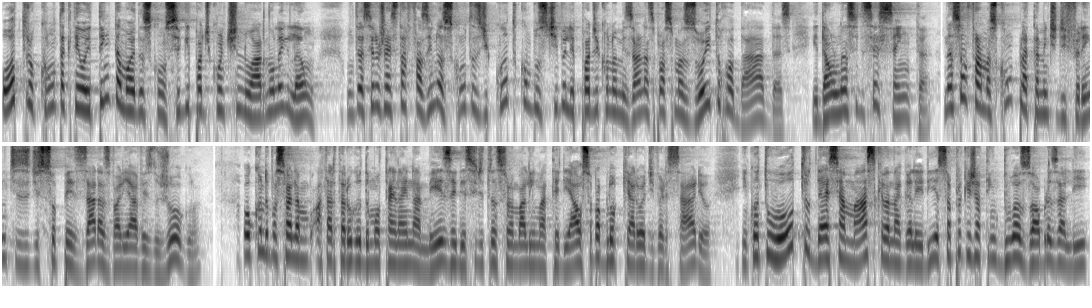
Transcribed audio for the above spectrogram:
Outro conta que tem 80 moedas consigo e pode continuar no leilão. Um terceiro já está fazendo as contas de quanto combustível ele pode economizar nas próximas 8 rodadas e dá um lance de 60. Não são formas completamente diferentes de sopesar as variáveis do jogo? Ou quando você olha a tartaruga do Motainai na mesa e decide transformá-la em material só para bloquear o adversário, enquanto o outro desce a máscara na galeria só porque já tem duas obras ali.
